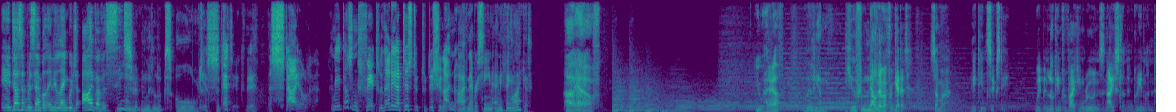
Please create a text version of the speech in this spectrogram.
It doesn't resemble any language I've ever seen. It certainly looks old. The aesthetic, the, the style. I mean, it doesn't fit with any artistic tradition I know. I've never seen anything like it. I have. You have? William, you've never. I'll never forget it. Summer 1860. We'd been looking for Viking ruins in Iceland and Greenland.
